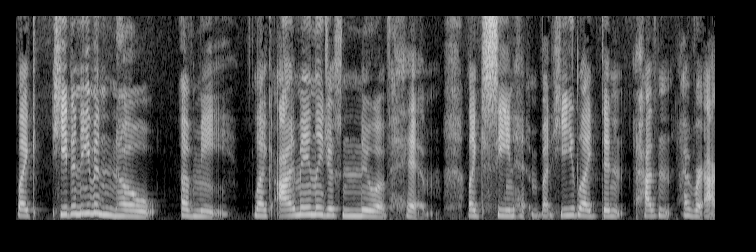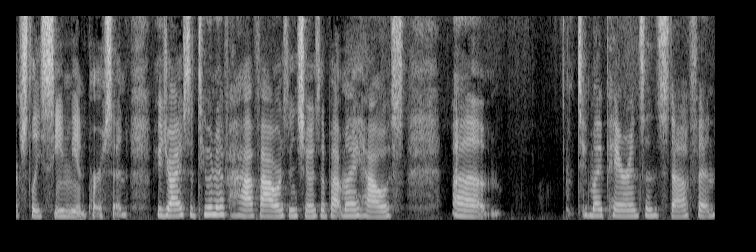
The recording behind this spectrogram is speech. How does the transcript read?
Like he didn't even know of me. Like I mainly just knew of him, like seen him, but he like didn't hasn't ever actually seen me in person. He drives the two and a half hours and shows up at my house, um, to my parents and stuff, and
